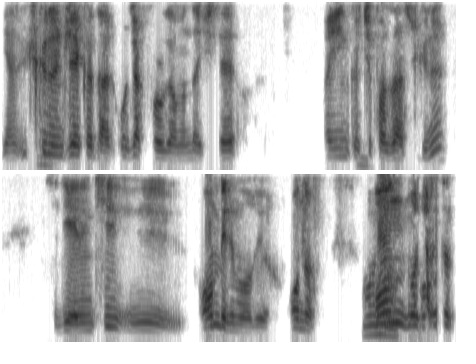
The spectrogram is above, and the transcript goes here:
Yani 3 gün önceye kadar Ocak programında işte ayın kaçı pazartesi günü işte diyelim ki 11 mi oluyor? Onu. 10 Ocak'tan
